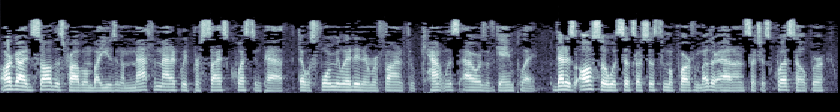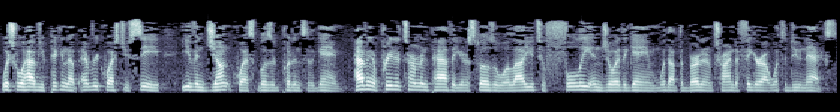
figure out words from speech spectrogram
Our guide solved this problem by using a mathematically precise questing path that was formulated and refined through countless hours of gameplay. That is also what sets our system apart from other add-ons such as Quest Helper, which will have you picking up every quest you see, even junk quests Blizzard put into the game. Having a predetermined path at your disposal will allow you to fully enjoy the game without the burden of trying to figure out what to do next.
